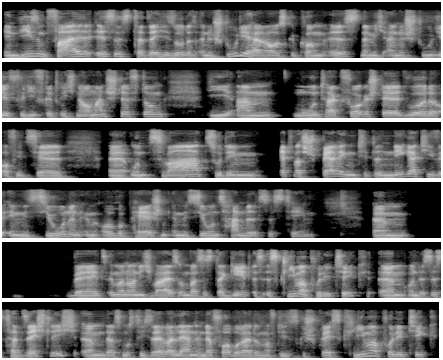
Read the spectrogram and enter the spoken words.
in diesem Fall ist es tatsächlich so, dass eine Studie herausgekommen ist, nämlich eine Studie für die Friedrich-Naumann-Stiftung, die am Montag vorgestellt wurde, offiziell, äh, und zwar zu dem etwas sperrigen Titel Negative Emissionen im europäischen Emissionshandelssystem. Ähm, wenn er jetzt immer noch nicht weiß, um was es da geht, es ist Klimapolitik ähm, und es ist tatsächlich, ähm, das musste ich selber lernen in der Vorbereitung auf dieses Gespräch, Klimapolitik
